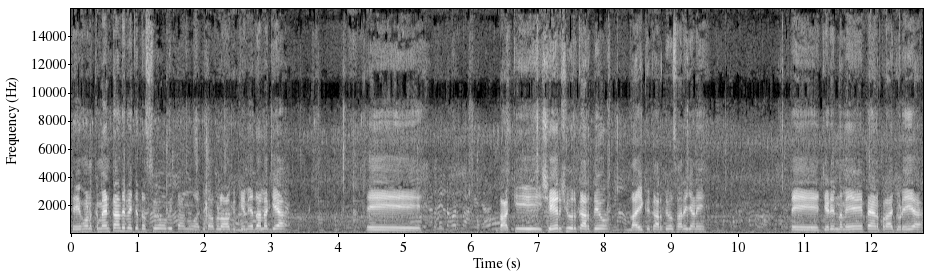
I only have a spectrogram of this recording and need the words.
ਤੇ ਹੁਣ ਕਮੈਂਟਾਂ ਦੇ ਵਿੱਚ ਦੱਸਿਓ ਵੀ ਤੁਹਾਨੂੰ ਅੱਜ ਦਾ ਵਲੌਗ ਕਿਵੇਂ ਦਾ ਲੱਗਿਆ। ਤੇ ਬਾਕੀ ਸ਼ੇਅਰ ਸ਼ੂਰ ਕਰ ਦਿਓ ਲਾਈਕ ਕਰ ਦਿਓ ਸਾਰੇ ਜਾਣੇ। ਤੇ ਜਿਹੜੇ ਨਵੇਂ ਭੈਣ ਭਰਾ ਜੁੜੇ ਆ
